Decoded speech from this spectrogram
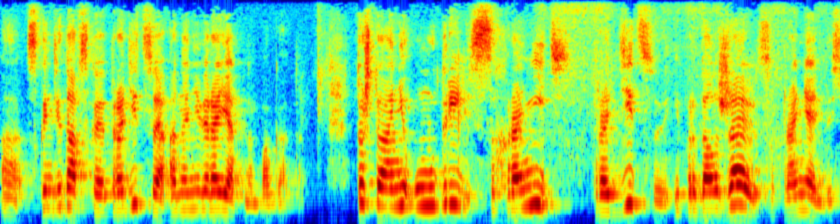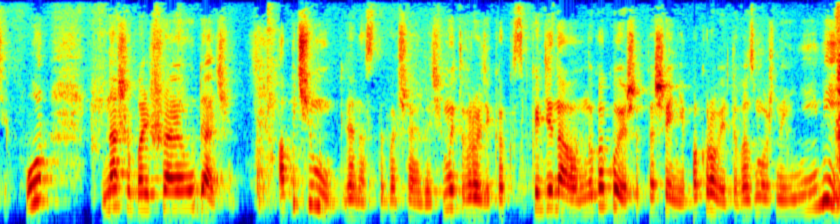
э, скандинавская традиция, она невероятно богата. То, что они умудрились сохранить традицию и продолжают сохранять до сих пор, наша большая удача. А почему для нас это большая удача? Мы-то вроде как скандинавам, но какое же отношение по крови это возможно и не имеет.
